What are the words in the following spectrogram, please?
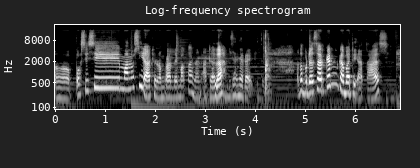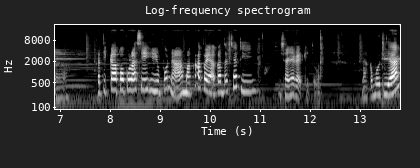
uh, posisi manusia dalam rantai makanan adalah misalnya kayak gitu. Atau berdasarkan gambar di atas uh, ketika populasi hiu punah, maka apa yang akan terjadi? Misalnya kayak gitu. Nah, kemudian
